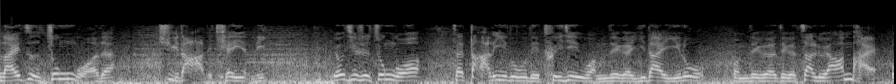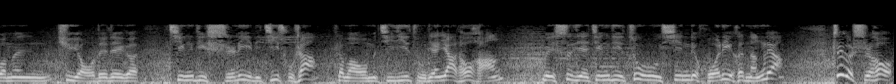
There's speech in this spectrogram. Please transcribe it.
来自中国的巨大的牵引力。尤其是中国在大力度的推进我们这个“一带一路”，我们这个这个战略安排，我们具有的这个经济实力的基础上，是吧？我们积极组建亚投行，为世界经济注入新的活力和能量。这个时候，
